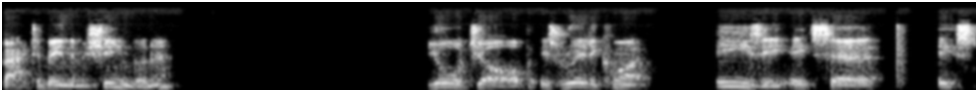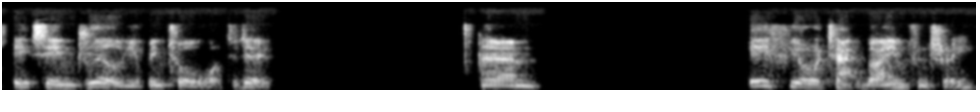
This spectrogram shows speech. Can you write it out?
back to being the machine gunner, your job is really quite easy. It's uh, it's it's in drill. You've been taught what to do. Um, if you're attacked by infantry,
